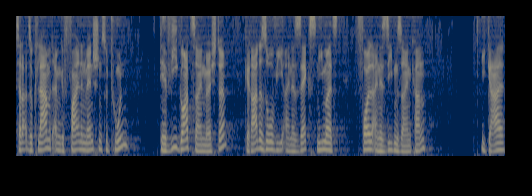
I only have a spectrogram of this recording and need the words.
Es hat also klar mit einem gefallenen Menschen zu tun, der wie Gott sein möchte, gerade so wie eine 6 niemals voll eine 7 sein kann, egal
